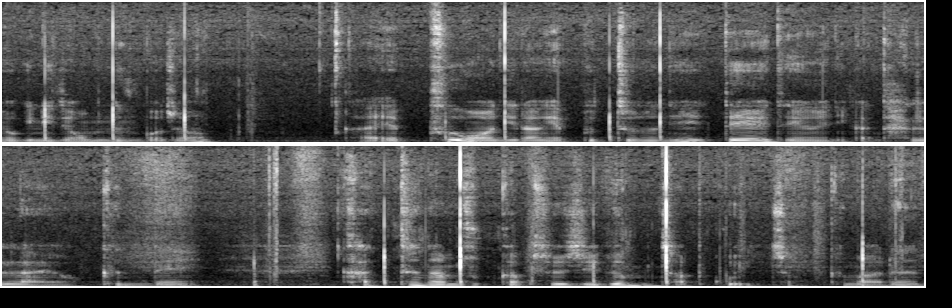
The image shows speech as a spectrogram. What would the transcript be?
여기는 이제 없는 거죠. 아, F1이랑 F2는 1대1 대응이니까 달라요. 근데 같은 함수값을 지금 잡고 있죠. 그 말은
